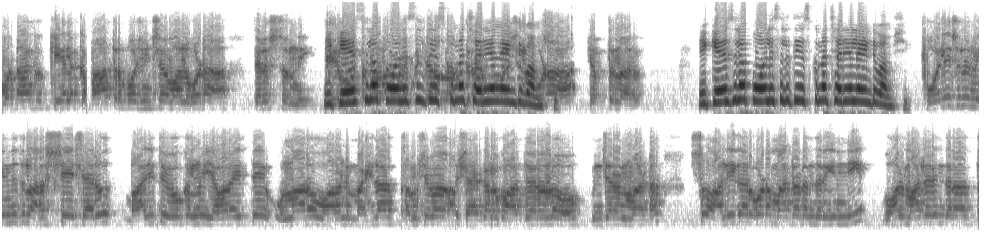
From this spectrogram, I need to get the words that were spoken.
ముఠాకు కీలక పాత్ర పోషించిన వాళ్ళు కూడా తెలుస్తుంది. ఈ కేసులో పోలీసులు తీసుకున్న చర్యలు ఏంటి చెప్తున్నారు. ఈ కేసులో పోలీసులు తీసుకున్న చర్యలు ఏంటి వంశీ? పోలీసులు నిందితులు అరెస్ట్ చేశారు. బాధిత యువకులను ఎవరైతే ఉన్నారో వాళ్ళని మహిళా సంక్షేమ శాఖలకు ఆధ్వర్యంలో ఉంచారనమాట సో అలీ గారు కూడా మాట్లాడడం జరిగింది. వాళ్ళు మాట్లాడిన తర్వాత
